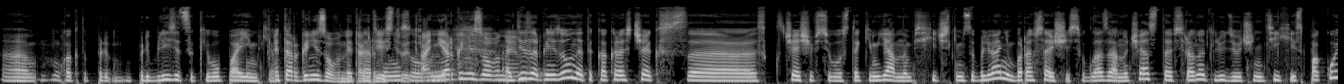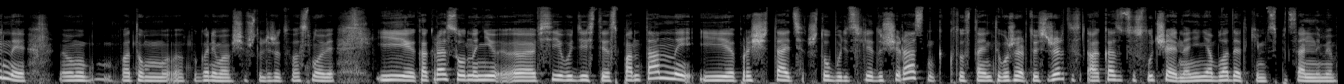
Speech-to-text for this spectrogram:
а, ну, как-то приблизиться к его поимке. Это организованный это так действует, а не организованный? А дезорганизованный – это как раз человек с, с, чаще всего с таким явным психическим заболеванием, бросающийся в глаза, но часто все равно это люди очень тихие и спокойные. Мы потом поговорим вообще, что лежит в основе. И как раз он, они, э, все его действия спонтанны, и просчитать, что что будет в следующий раз, кто станет его жертвой. То есть жертвы оказываются случайно, они не обладают какими-то специальными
